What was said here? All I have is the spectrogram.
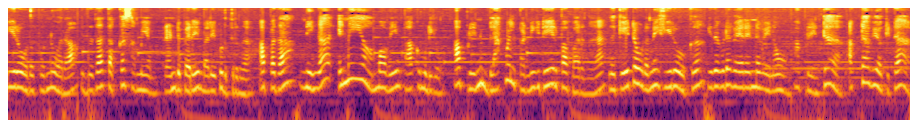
ஹீரோவோட பொண்ணு வரா. இதுதான் தக்க சமயம். ரெண்டு பேரையும் பலி கொடுத்துருங்க. அப்பதான் நீங்க என்னையும் அம்மாவையும் பார்க்க முடியும். அப்படின்னு பிளாக்மெயில் பண்ணிக்கிட்டே இருப்பா பாருங்க. இதை கேட்ட உடனே ஹீரோவுக்கு இதை விட வேற என்ன வேணும்? அப்படின்ட்டு அக்டாவியோ கிட்ட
